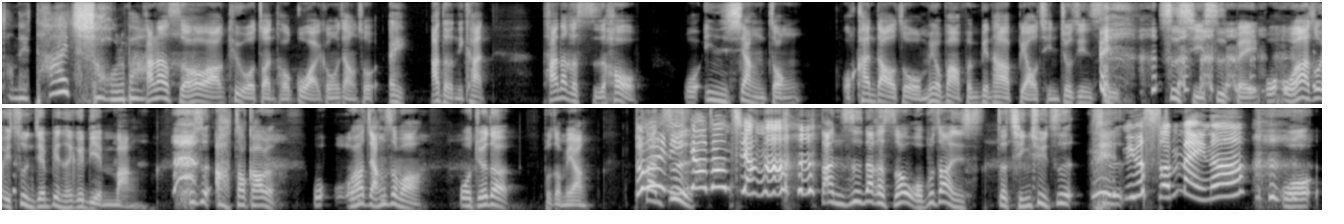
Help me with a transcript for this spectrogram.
长得也太丑了吧！他那时候啊，Q 我转头过来跟我讲说：“哎、欸，阿德，你看他那个时候，我印象中我看到之后，我没有办法分辨他的表情究竟是 是喜是悲。我我那时候一瞬间变成一个脸盲，就是啊，糟糕了，我我要讲什么？我觉得不怎么样。”对，但是你不要这样讲啊！但是那个时候，我不知道你的情绪是 是你的审美呢？我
